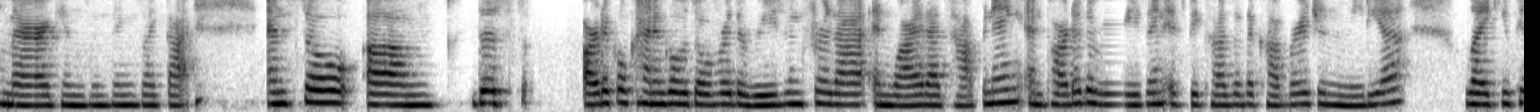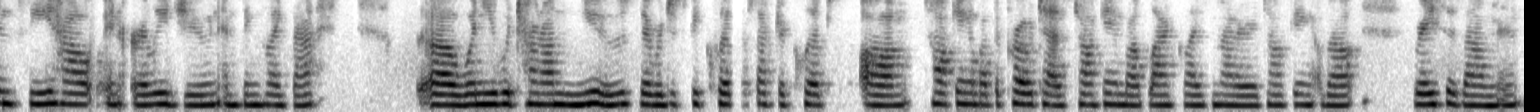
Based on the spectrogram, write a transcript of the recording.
Americans and things like that. And so um, this article kind of goes over the reason for that and why that's happening. And part of the reason is because of the coverage in the media. Like you can see how in early June and things like that, uh, when you would turn on the news, there would just be clips after clips um, talking about the protests, talking about Black Lives Matter, talking about racism and,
